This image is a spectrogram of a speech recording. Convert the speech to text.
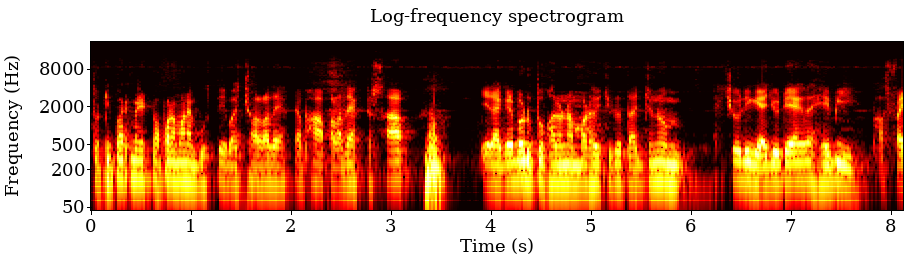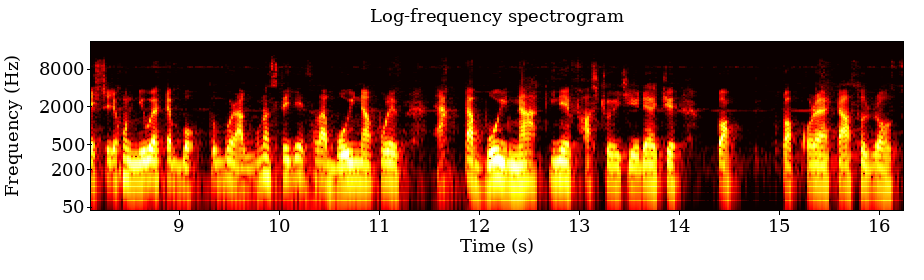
তো ডিপার্টমেন্টের টপার মানে বুঝতেই পারছ, আলাদা একটা ভাব, আলাদা একটা সাপ। এর আগের বারও তো ভালো নাম্বার হয়েছিল, তার জন্য অ্যাকচুয়ালি গ্র্যাজুয়েটে একটা হেভি ফার্স্ট ফার্স্টে যখন নিউ একটা বক্তব্য রাখব না স্টেজে সালা বই না পড়ে একটা বই না কিনে ফার্স্ট হয়েছি, এটা হচ্ছে টপ টপ করার একটা আসল রহস্য,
